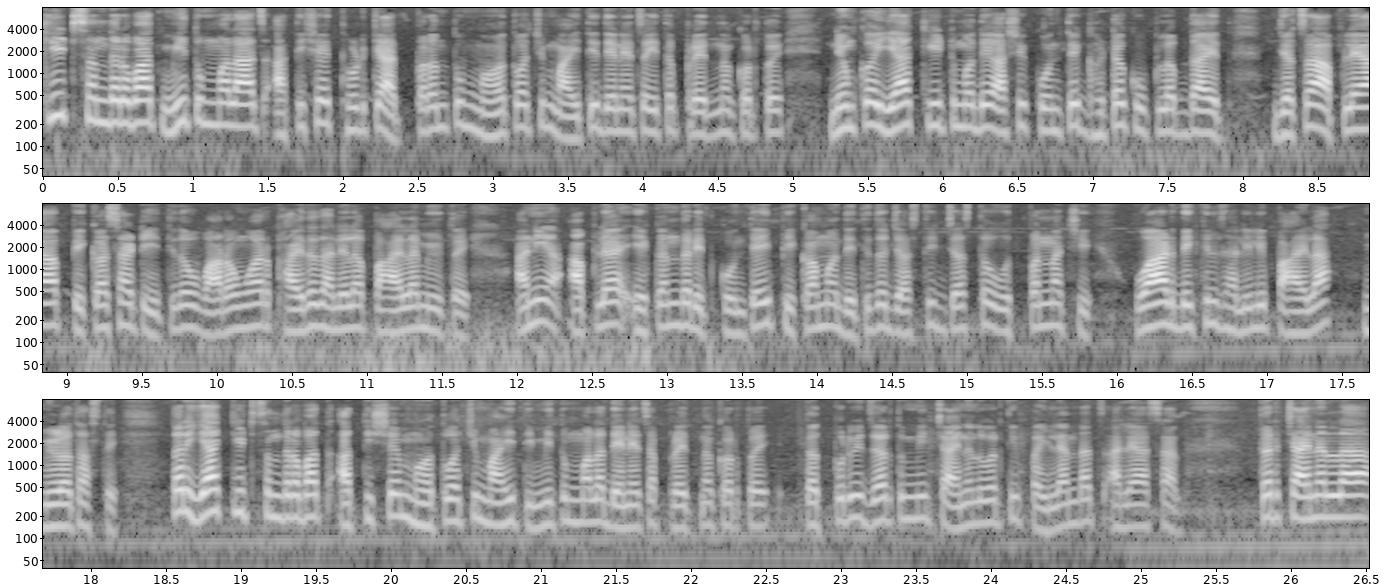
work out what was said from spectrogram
किट संदर्भात मी तुम्हाला आज अतिशय थोडक्यात परंतु महत्त्वाची माहिती देण्याचा इथं प्रयत्न करतो आहे नेमकं या किटमध्ये असे कोणते घटक उपलब्ध आहेत ज्याचा आपल्या पिकासाठी तिथं वारंवार फायदा झालेला पाहायला मिळतो आहे आणि आपल्या एकंदरीत कोणत्याही पिकामध्ये तिथं जास्तीत जास्त उत्पन्नाची वाढ देखील झालेली पाहायला मिळत असते. तर या किट संदर्भात अतिशय महत्त्वाची माहिती मी तुम्हाला देण्याचा प्रयत्न करतो आहे तत्पूर्वी जर तुम्ही चॅनलवरती पहिल्यांदाच आले असाल तर चॅनलला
